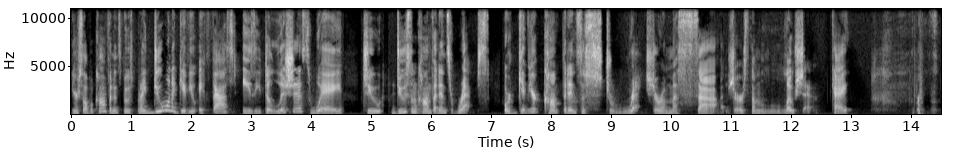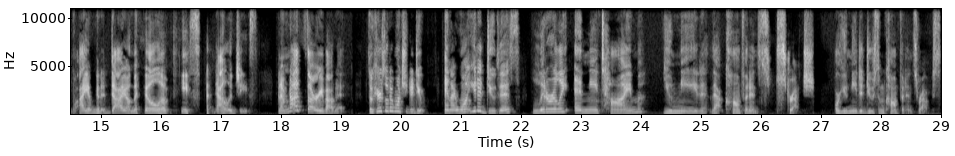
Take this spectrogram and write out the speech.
yourself a confidence boost, but I do want to give you a fast, easy, delicious way to do some confidence reps or give your confidence a stretch or a massage or some lotion. Okay. I am going to die on the hill of these analogies and I'm not sorry about it. So here's what I want you to do. And I want you to do this literally anytime you need that confidence stretch or you need to do some confidence reps.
